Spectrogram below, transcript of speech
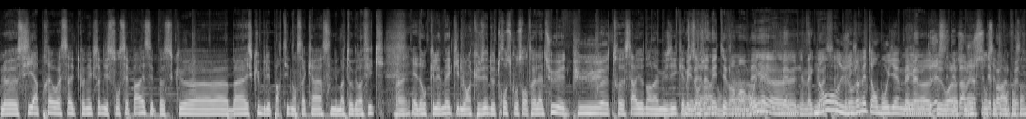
le si après West Side Connection ils se sont séparés, c'est parce que euh, bah, Ice Cube il est parti dans sa carrière cinématographique Ouais. et donc les mecs ils l'ont accusé de trop se concentrer là-dessus et de plus être sérieux dans la musique. Mais ils ont etc. jamais été vraiment euh, embrouillés, même- euh, même- les mecs Non, ils ont Connection. jamais été embrouillés, mais, même euh, Dre voilà, barré juste sont séparés pour ça.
